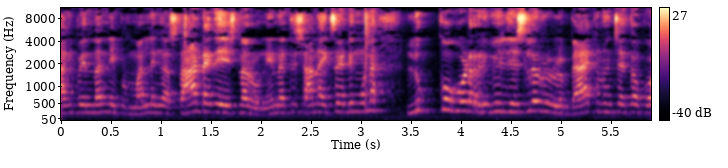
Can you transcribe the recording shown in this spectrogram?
ఆగిపోయిందని ఇప్పుడు మళ్ళీ ఇంకా స్టార్ట్ అయితే చేసినారు. నేనైతే చాలా ఎక్సైటింగ్ కూడా లుక్ కూడా రివీల్ చేసినారు. బ్యాక్ నుంచి అయితే ఒక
